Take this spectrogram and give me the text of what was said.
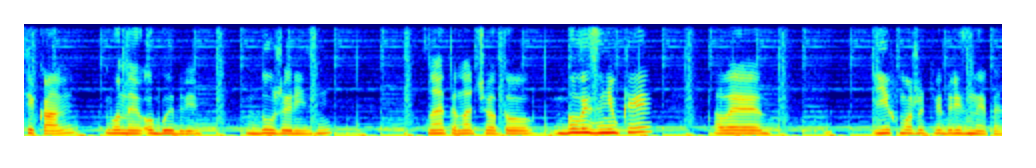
цікаві, вони обидві дуже різні. Знаєте, наче то близнюки, але їх можуть відрізнити.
